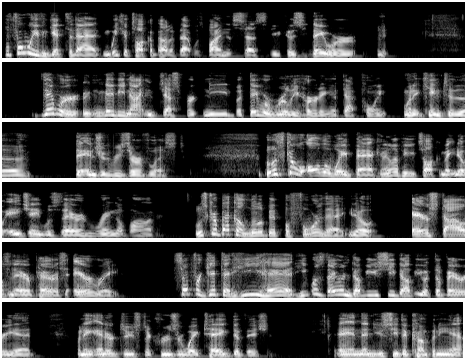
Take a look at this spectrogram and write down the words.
before we even get to that, we could talk about if that was by necessity because they were, they were maybe not in desperate need, but they were really hurting at that point when it came to the the injured reserve list. But let's go all the way back, and I love how you talking about, you know, AJ was there in Ring of Honor. Let's go back a little bit before that, you know, Air Styles and Air Paris, Air Raid. So forget that he had, he was there in WCW at the very end when they introduced the cruiserweight tag division. And then you see the company, uh,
